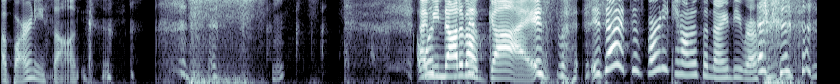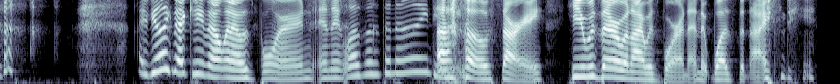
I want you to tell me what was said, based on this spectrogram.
a Barney song. I Was- mean, not about guys, but Is that, does Barney count as a 90 reference? I feel like that came out when I was born and it wasn't the 90s. oh, sorry, he was there when I was born, and it was the '90s.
